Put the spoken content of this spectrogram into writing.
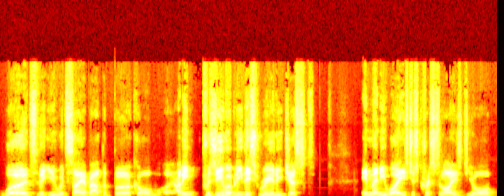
words that you would say about the book? Or, I mean, presumably this really just, in many ways, just crystallized your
